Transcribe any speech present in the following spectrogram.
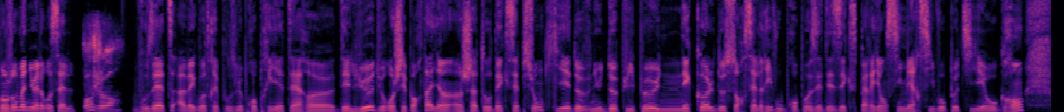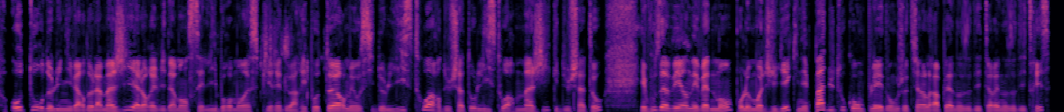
Bonjour Manuel Roussel. Bonjour. Vous êtes avec votre épouse le propriétaire euh, des lieux du Rocher-Portail, un, château d'exception qui est devenu depuis peu une école de sorcellerie. Vous proposez des expériences immersives aux petits et aux grands autour de l'univers de la magie. Alors évidemment, c'est librement inspiré de Harry Potter, mais aussi de l'histoire du château l'histoire magique du château. Et vous avez un événement pour le mois de juillet qui n'est pas du tout complet, donc je tiens à le rappeler à nos auditeurs et nos auditrices.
